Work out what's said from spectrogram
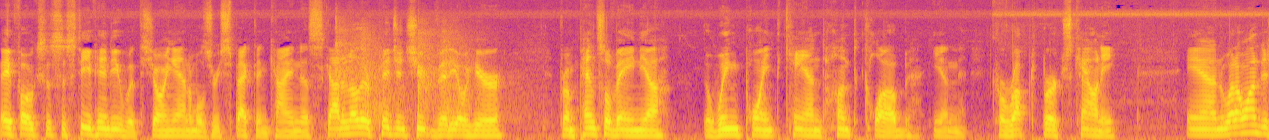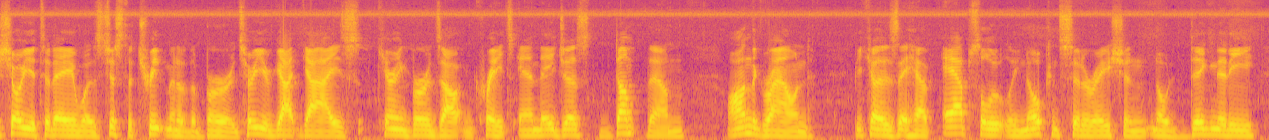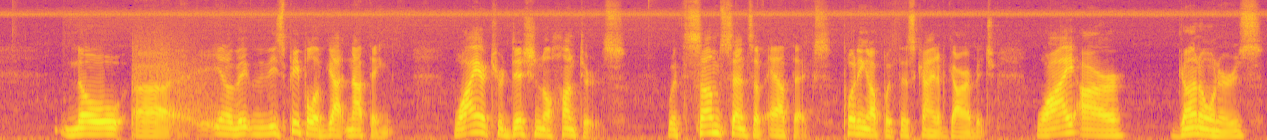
Hey folks, this is Steve Hindi with Showing Animals Respect and Kindness. Got another pigeon shoot video here from Pennsylvania, the Wing Pointe Canned Hunt Club in corrupt Berks County. And what I wanted to show you today was just the treatment of the birds. Here you've got guys carrying birds out in crates and they just dump them on the ground because they have absolutely no consideration, no dignity, no, uh, you know, they, these people have got nothing. Why are traditional hunters with some sense of ethics putting up with this kind of garbage? Why are gun owners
